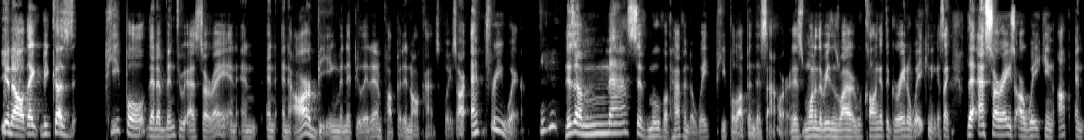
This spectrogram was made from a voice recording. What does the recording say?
you know, like because people that have been through SRA and and and and are being manipulated and puppeted in all kinds of ways are everywhere. Mm-hmm. There's a massive move of heaven to wake people up in this hour. It is one of the reasons why we're calling it the Great Awakening. It's like the SRAs are waking up and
